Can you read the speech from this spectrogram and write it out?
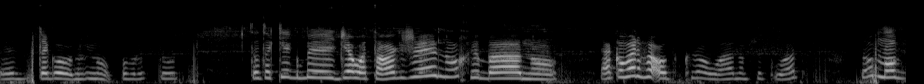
y, tego no po prostu to tak jakby działa tak, że no chyba no jak oberwę od na przykład to mogę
